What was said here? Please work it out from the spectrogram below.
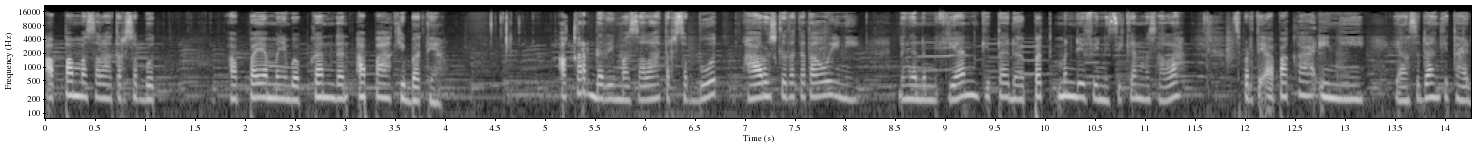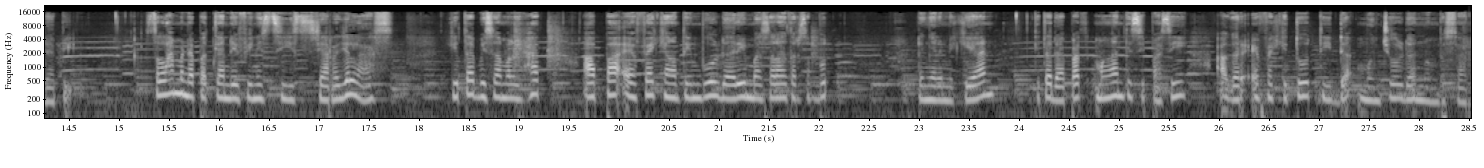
apa masalah tersebut apa yang menyebabkan dan apa akibatnya. Akar dari masalah tersebut harus kita ketahui nih. Dengan demikian kita dapat mendefinisikan masalah seperti apakah ini yang sedang kita hadapi. Setelah mendapatkan definisi secara jelas, kita bisa melihat apa efek yang timbul dari masalah tersebut. Dengan demikian, kita dapat mengantisipasi agar efek itu tidak muncul dan membesar.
